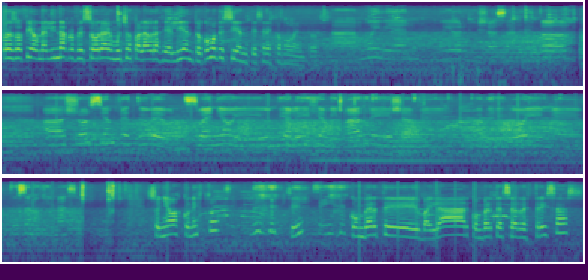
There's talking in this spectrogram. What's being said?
Bueno Sofía, una linda profesora y muchas palabras de aliento. ¿Cómo te sientes en estos momentos? Ah, muy bien, muy orgullosa de todo. Yo siempre tuve un sueño y un día le dije a mi madre y ella me averiguó y me puso en un gimnasio. ¿Soñabas con esto? ¿Sí? Sí. ¿Con verte bailar, con verte hacer destrezas?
